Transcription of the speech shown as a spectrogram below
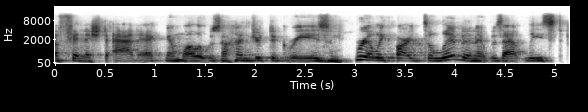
a finished attic. And while it was 100 degrees and really hard to live in, it was at least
